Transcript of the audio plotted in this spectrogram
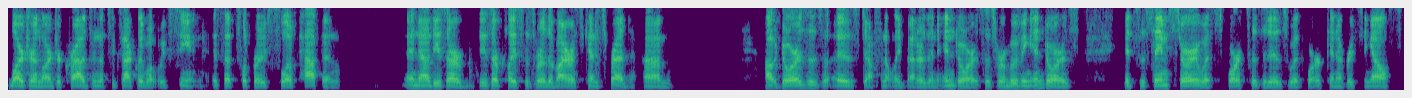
larger and larger crowds, and that's exactly what we've seen is that slippery slope happen. And now these are these are places where the virus can spread. Um, outdoors is is definitely better than indoors. As we're moving indoors, it's the same story with sports as it is with work and everything else.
